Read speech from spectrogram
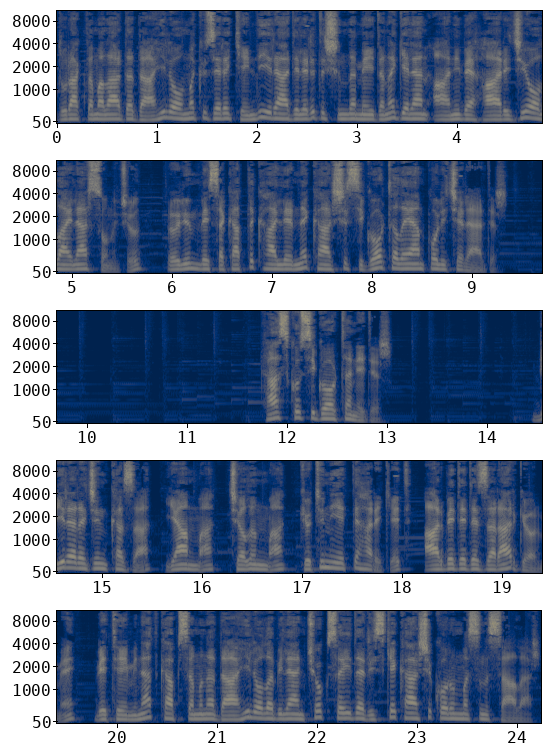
duraklamalarda dahil olmak üzere kendi iradeleri dışında meydana gelen ani ve harici olaylar sonucu, ölüm ve sakatlık hallerine karşı sigortalayan poliçelerdir. Kasko sigorta nedir? Bir aracın kaza, yanma, çalınma, kötü niyetli hareket, arbedede zarar görme ve teminat kapsamına dahil olabilen çok sayıda riske karşı korunmasını sağlar.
